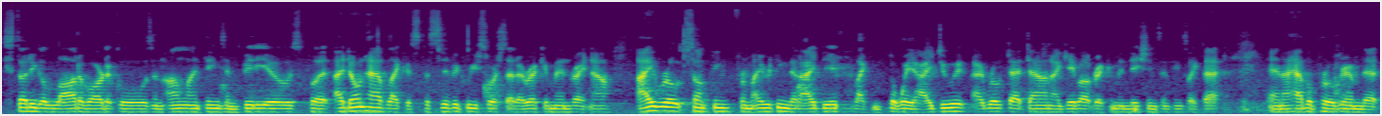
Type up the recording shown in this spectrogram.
studied a lot of articles and online things and videos, but I don't have like a specific resource that I recommend right now. I wrote something from everything that I did, like the way I do it. I wrote that down. I gave out recommendations and things like that. And I have a program that.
